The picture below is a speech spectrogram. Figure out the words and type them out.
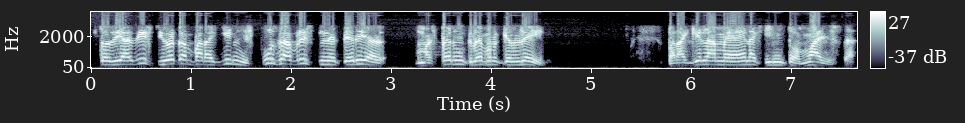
Στο διαδίκτυο όταν παραγγείλει, πού θα βρεις την εταιρεία μας παίρνουν τηλέφωνο και λέει παραγγείλαμε ένα κινητό, μάλιστα.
